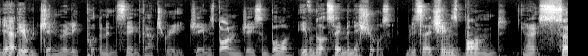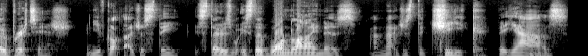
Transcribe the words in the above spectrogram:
Yeah, people generally put them in the same category. James Bond and Jason Bourne, even got the same initials. But it's like James Bond, you know, it's so British, and you've got that just the it's those it's the one-liners and that just the cheek that he has,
